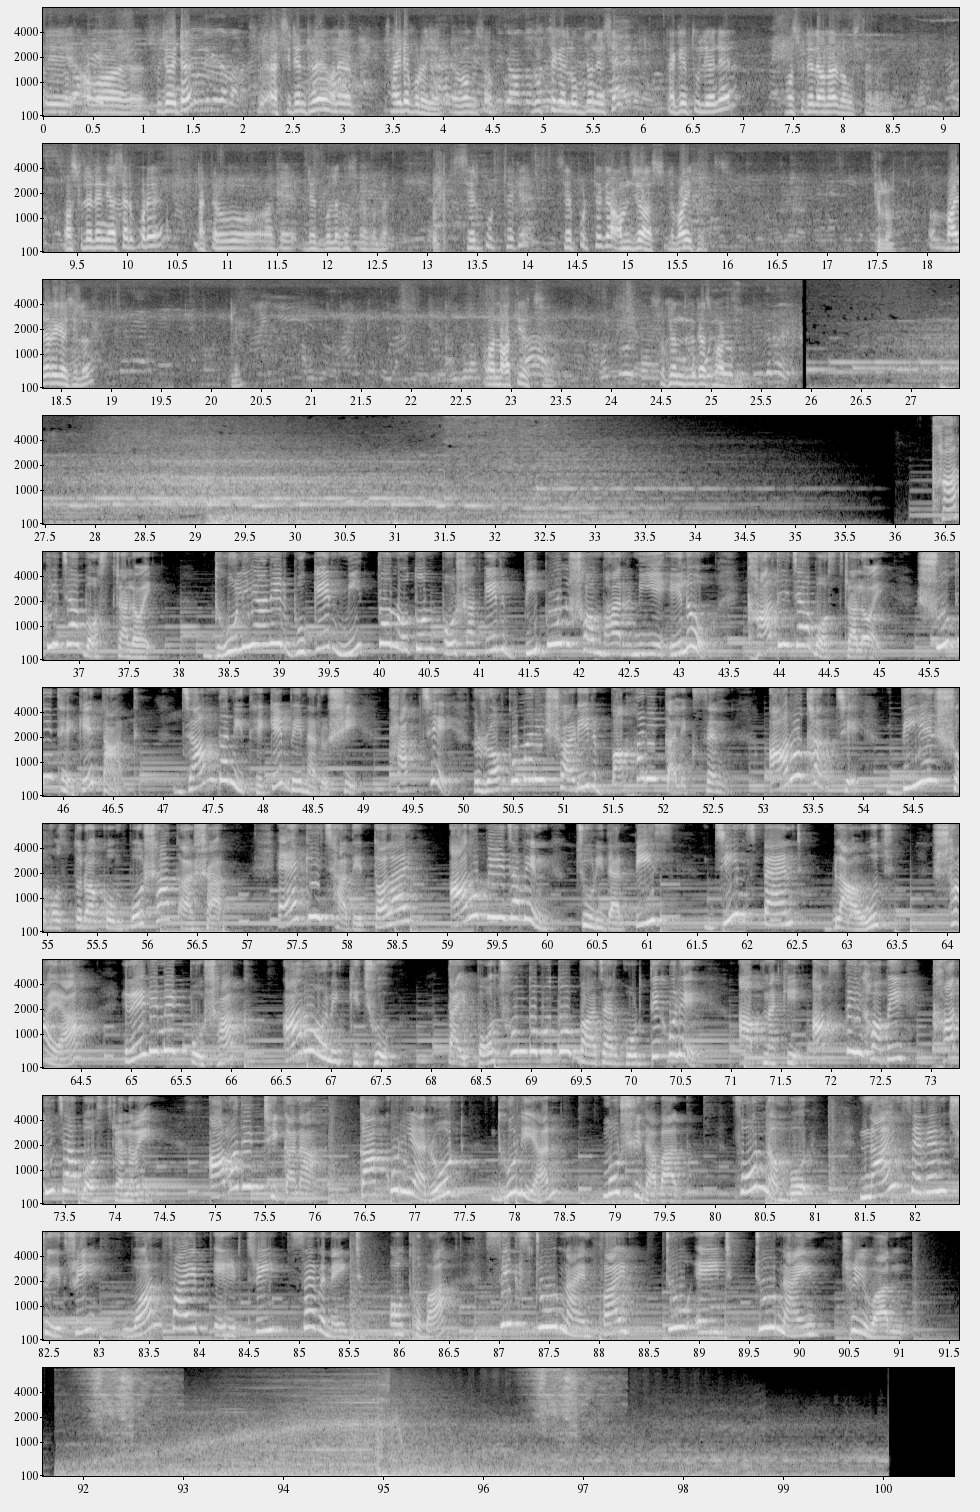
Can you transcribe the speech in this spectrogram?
এই আমার সুজয়টা অ্যাক্সিডেন্ট হয়ে মানে সাইডে পড়ে যায় এবং সব দূর থেকে লোকজন এসে তাকে তুলে এনে হসপিটালে আনার ব্যবস্থা করেন হসপিটালে নিয়ে আসার পরে ডাক্তারবাবু আমাকে ডেথ বলে ঘোষণা করলেন। শেরপুর থেকে শেরপুর থেকে আমজা আসছিল বাড়ি ফিরছে ছিল? বাজারে গেছিল। আমার নাতি হচ্ছে সুখেন্দ্র বিকাশ মার্জি খাদিজা বস্ত্রালয়। ধুলিয়ানের বুকে নিত্য নতুন পোশাকের বিপুল সম্ভার নিয়ে এলো খাদিজা বস্ত্রালয়, সুতি থেকে তাঁত, জামদানি থেকে বেনারসি, থাকছে রকমারি শাড়ির বাহারি কালেকশন, আরও থাকছে বিয়ের সমস্ত রকম পোশাক আশাক। একই ছাদের তলায় আরও পেয়ে যাবেন churidar piece, jeans pant, blouse, সায়া, রেডিমেড পোশাক, আরও অনেক কিছু। তাই পছন্দ মতো বাজার করতে হলে আপনাকে আসতেই হবে খাদিজা বস্ত্রালয়ে। আমাদের ঠিকানা Kakuria road, Dhulian, Murshidabad. Phone number nine seven three three one five eight three seven eight অথবা six two nine five two eight two nine three one.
